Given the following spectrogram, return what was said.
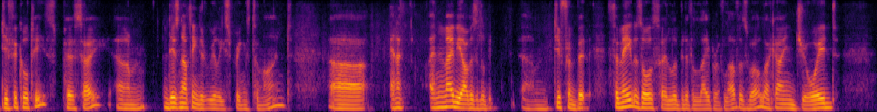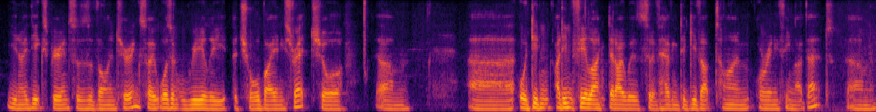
difficulties per se. Um, there's nothing that really springs to mind, uh, and I, and maybe I was a little bit um, different, but for me it was also a little bit of a labour of love as well. Like I enjoyed you know the experiences of volunteering so it wasn't really a chore by any stretch or um, uh, or didn't I didn't feel like that I was sort of having to give up time or anything like that. Um,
